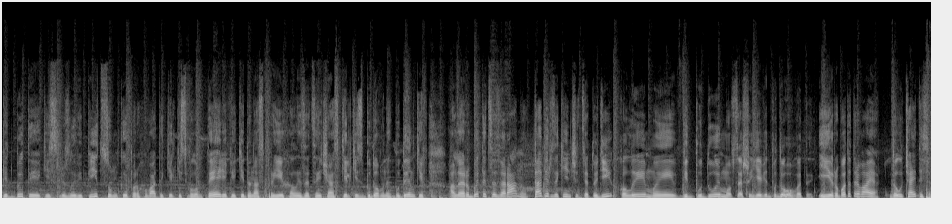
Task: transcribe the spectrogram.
підбити якісь сльозливі підсумки, порахувати кількість волонтерів, які до нас приїхали за цей час, кількість збудованих будинків. Але робити це зарано. Табір закінчиться тоді, коли ми відбудуємо все, що є відбудовувати. І робота триває. Долучайтеся.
